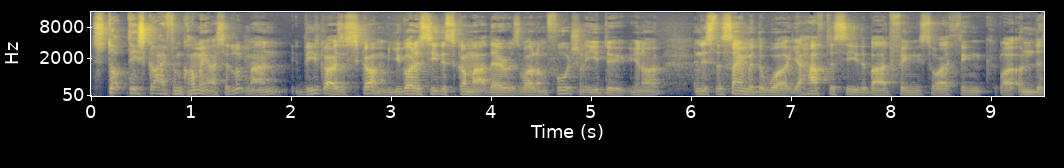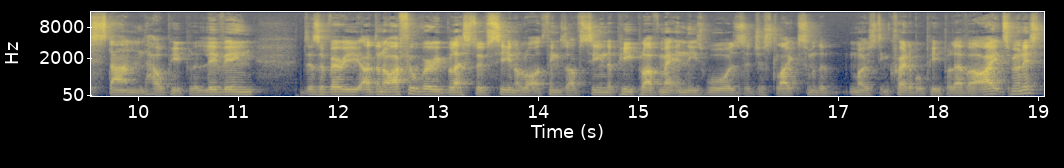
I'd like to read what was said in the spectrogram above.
"Stop this guy from commenting." I said, "Look, man, these guys are scum. You got to see the scum out there as well. Unfortunately, you do, you know." And it's the same with the work. You have to see the bad things to, I think, like understand how people are living. There's a very, I don't know, I feel very blessed to have seen a lot of things I've seen. The people I've met in these wars are just like some of the most incredible people ever. I, to be honest,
